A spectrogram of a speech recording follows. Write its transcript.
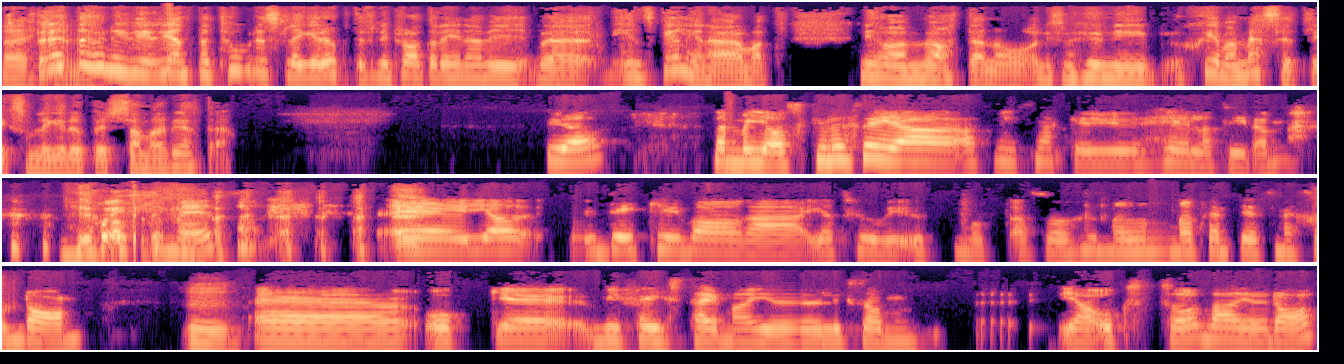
Berätta hur ni rent metodiskt lägger upp det, för ni pratade innan vi började inspelningen här om att ni har möten och liksom hur ni schemamässigt liksom lägger upp ert samarbete. Ja, Nej, men jag skulle säga att vi snackar ju hela tiden på sms. eh, ja, det kan ju vara, jag tror vi är upp mot alltså, 100-150 sms om dagen. Mm. Eh, och eh, vi facetimar ju liksom ja, också varje dag.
